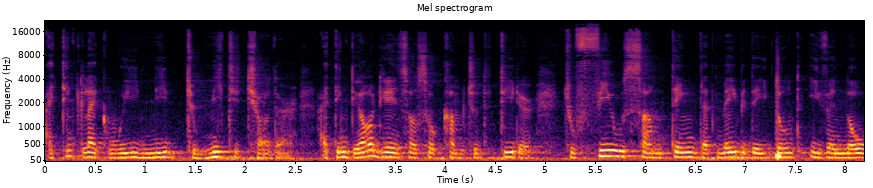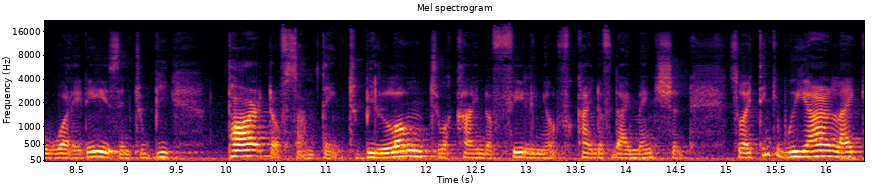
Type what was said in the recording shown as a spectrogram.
I think like we need to meet each other. I think the audience also come to the theater to feel something that maybe they don't even know what it is and to be part of something, to belong to a kind of feeling of kind of dimension. So I think we are like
